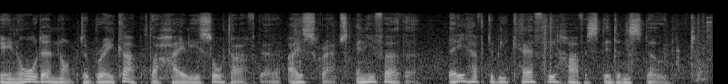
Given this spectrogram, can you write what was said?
In order not to break up the highly sought-after ice scraps any further, they have to be carefully harvested and stowed.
